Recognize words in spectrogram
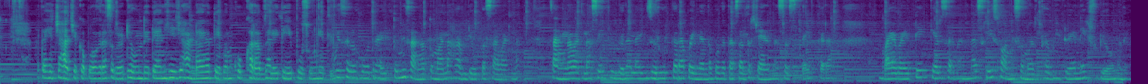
आता हे चहाचे कप वगैरे सगळं ठेवून देते आणि हे जे हांडा आहे ना ते पण खूप खराब झाले. तेही पुसून घेतले. हे सगळं होत राहील. तुम्ही सांगा तुम्हाला हा व्हिडिओ कसा वाटला. चांगला वाटला असेल व्हिडिओला लाईक जरूर करा. पहिल्यांदा बघत असाल तर चॅनलला सबस्क्राईब करा. Bye bye. Take care. सर्वांना श्री स्वामी समर्थ. भेटूया नेक्स्ट व्हिडिओमध्ये.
